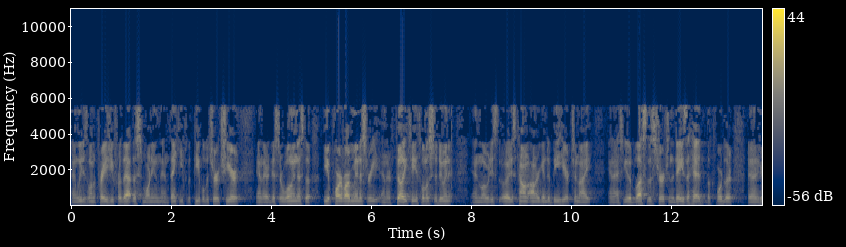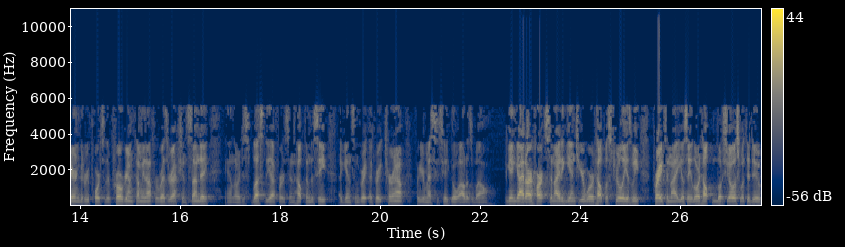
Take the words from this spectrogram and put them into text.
And we just want to praise you for that this morning. And thank you for the people of the church here and their, just their willingness to be a part of our ministry and their faithfulness to doing it. And Lord, we just, we just count on honor again to be here tonight and I ask you to bless this church in the days ahead. Look forward to their, uh, hearing good reports of their program coming up for Resurrection Sunday. And Lord, just bless the efforts and help them to see, again, some great, a great turnout for your message to go out as well. Again, guide our hearts tonight again to your word. Help us truly as we pray tonight. You'll say, Lord, help, show us what to do.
